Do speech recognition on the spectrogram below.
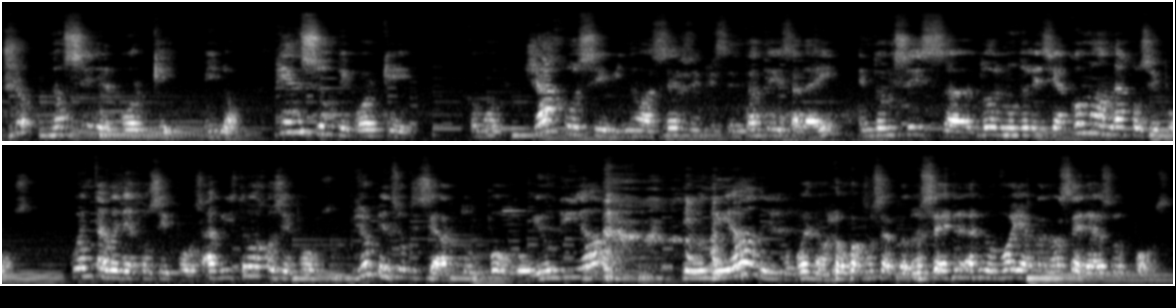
Yo no sé el por qué vino. Pienso que porque como ya José vino a ser representante de Sadaí, entonces ah, todo el mundo le decía, ¿cómo anda José Pons? Cuéntame de José Pons. ¿Has visto a José Pons? Yo pienso que se hartó un poco y un día y un día digo, bueno, lo vamos a conocer, lo voy a conocer a su post.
